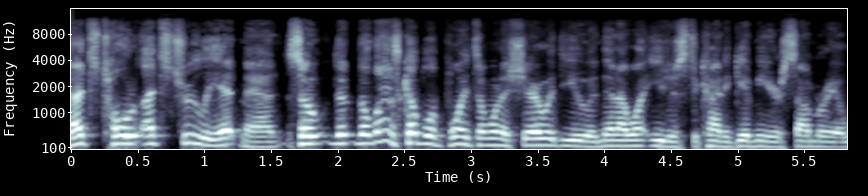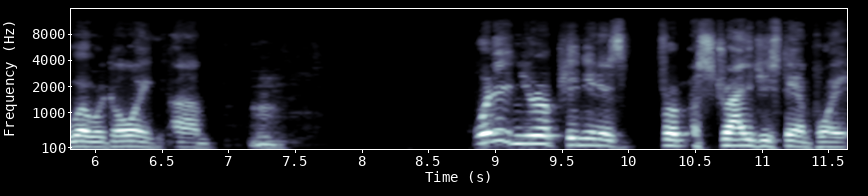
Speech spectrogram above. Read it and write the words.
that's total. That's truly it, man. So the, the last couple of points I want to share with you, and then I want you just to kind of give me your summary of where we're going. Um, mm what in your opinion is from a strategy standpoint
